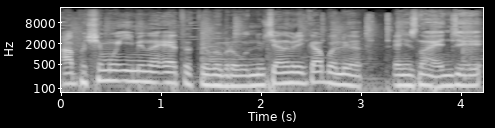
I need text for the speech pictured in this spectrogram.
А почему именно это ты выбрал? У тебя наверняка были, я не знаю, Инди,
